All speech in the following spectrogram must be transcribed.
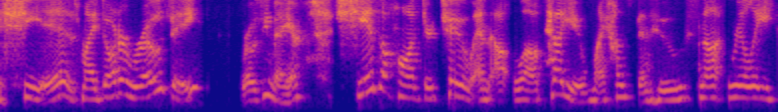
She is. My daughter, Rosie, Rosie Mayer, she is a haunter too. And uh, well, I'll tell you, my husband, who's not really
